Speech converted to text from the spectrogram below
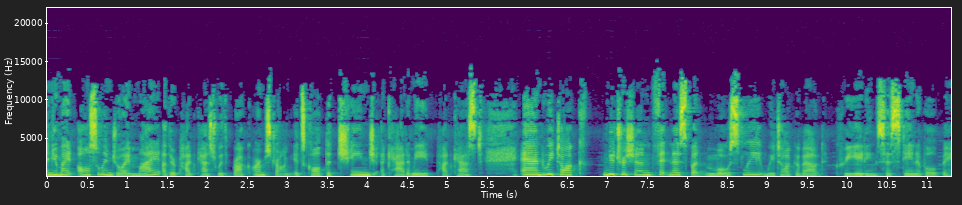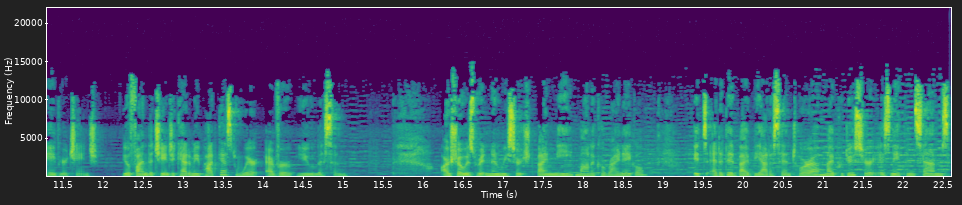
And you might also enjoy my other podcast with Brock Armstrong. It's called the Change Academy podcast. And we talk nutrition, fitness, but mostly we talk about creating sustainable behavior change. You'll find the Change Academy podcast wherever you listen. Our show is written and researched by me, Monica Reinagel. It's edited by Beata Santora. My producer is Nathan Sams.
